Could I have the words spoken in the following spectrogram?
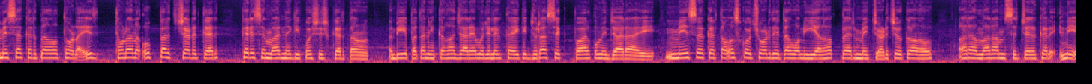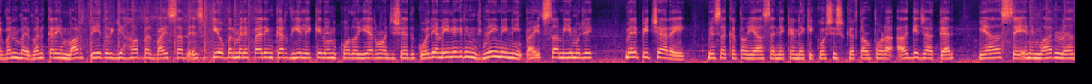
मैं ऐसा करता हूँ, थोड़ा इस, थोड़ा ना ऊपर चढ़कर फिर इसे मारने की कोशिश करता हूँ। अभी ये पता नहीं कहाँ जा रहा है, मुझे लगता है कि जुरासिक पार्क में जा रहा है। मैं ऐसा करता हूँ, उसको छोड़ देता हूँ। अभी यहाँ पर मैं चढ़ चुका हूँ। आराम आराम से चलकर इन्हें वन बाई वन कर, मारते हैं। तो यहाँ पर भाई साहब, इसके ऊपर मैंने फायरिंग कर दी है, लेकिन इनको तो यार मुझे शायद गोलियाँ नहीं लग रही। नहीं नहीं नहीं, भाई साहब, ये मुझे मेरे पीछे आ रही। मैं ऐसा करता हूँ, यहाँ से निकलने की कोशिश करता हूँ, थोड़ा आगे जाकर यहाँ से इन्हें मारना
